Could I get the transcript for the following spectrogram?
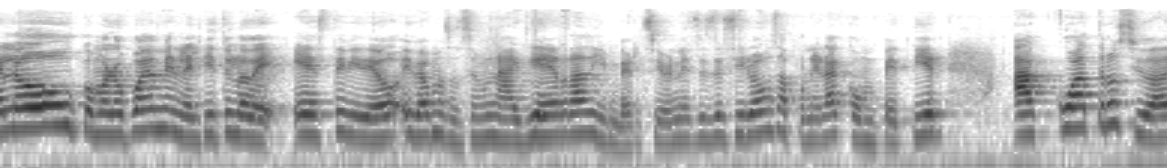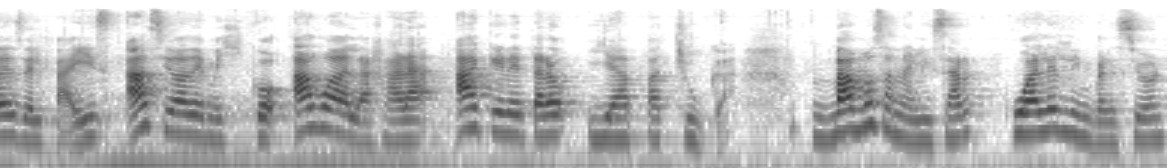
Hello, como lo pueden ver en el título de este video, hoy vamos a hacer una guerra de inversiones, es decir, vamos a poner a competir a cuatro ciudades del país, a Ciudad de México, a Guadalajara, a Querétaro y a Pachuca. Vamos a analizar cuál es la inversión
